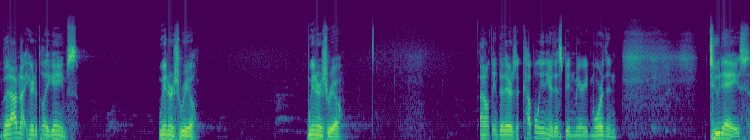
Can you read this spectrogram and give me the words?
But I'm not here to play games. Winner's real. Winner's real. I don't think that there's a couple in here that's been married more than two days.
